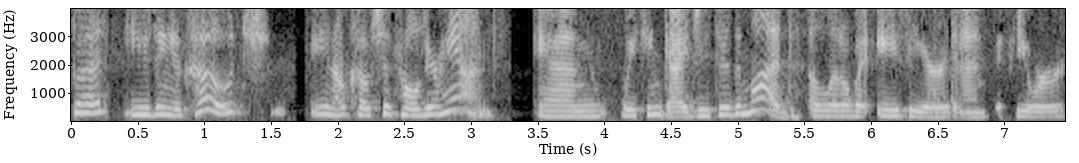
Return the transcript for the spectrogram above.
but using a coach, you know, coaches hold your hand and we can guide you through the mud a little bit easier than if you were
